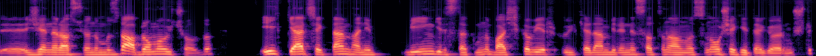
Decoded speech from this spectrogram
e, jenerasyonumuzda Abramovich oldu. İlk gerçekten hani bir İngiliz takımını başka bir ülkeden birini satın almasını o şekilde görmüştük.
